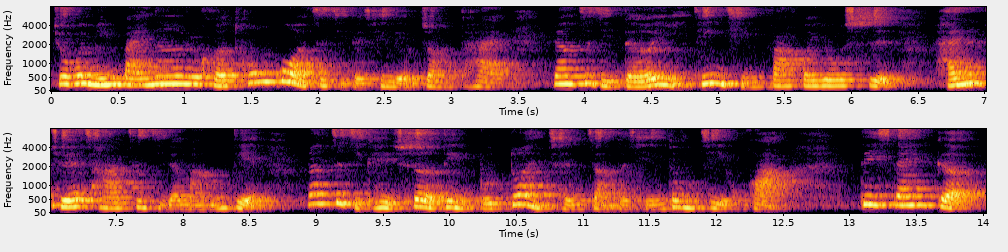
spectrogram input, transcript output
就会明白呢如何通过自己的心流状态，让自己得以尽情发挥优势，还能觉察自己的盲点，让自己可以设定不断成长的行动计划。第三个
